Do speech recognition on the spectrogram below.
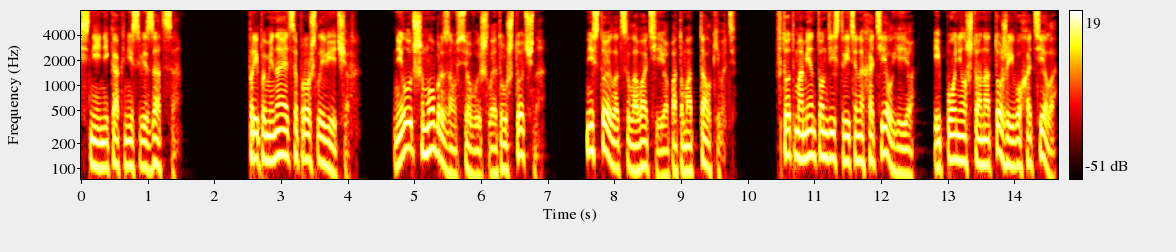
с ней никак не связаться. Припоминается прошлый вечер. Не лучшим образом все вышло, это уж точно. Не стоило целовать ее, а потом отталкивать. В тот момент он действительно хотел ее и понял, что она тоже его хотела,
